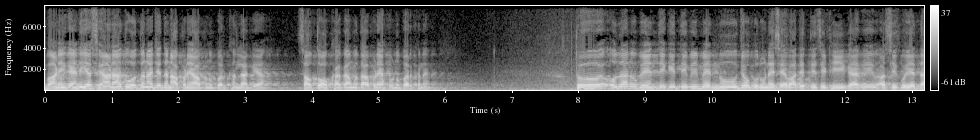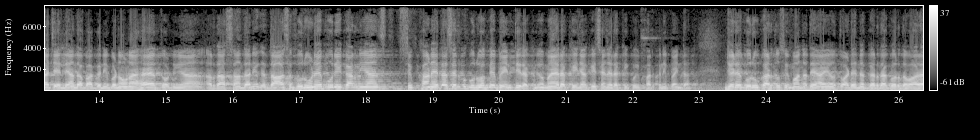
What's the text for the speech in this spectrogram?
ਬਾਣੀ ਕਹਿੰਦੀ ਆ, ਸਿਆਣਾ ਤੂੰ ਉਦੋਂ ਆ ਜਦੋਂ ਆਪਣੇ ਆਪ ਨੂੰ ਪਰਖਣ ਲੱਗ ਗਿਆ। ਸਭ ਤੋਂ ਔਖਾ ਕੰਮ ਤਾਂ ਆਪਣੇ ਆਪ ਨੂੰ ਪਰਖਣਾ ਹੈ। ਤੋ ਉਹਨਾਂ ਨੂੰ ਬੇਨਤੀ ਕੀਤੀ ਵੀ ਮੈਨੂੰ ਜੋ ਗੁਰੂ ਨੇ ਸੇਵਾ ਦਿੱਤੀ ਸੀ ਠੀਕ ਹੈ ਵੀ ਅਸੀਂ ਕੋਈ ਇਦਾਂ ਚੇਲਿਆਂ ਦਾ ਬੱਗ ਨਹੀਂ ਬਣਾਉਣਾ ਹੈ, ਤੁਹਾਡੀਆਂ ਅਰਦਾਸਾਂ ਦਾ ਨਹੀਂ, ਅਰਦਾਸ ਗੁਰੂ ਨੇ ਪੂਰੀ ਕਰਨੀ ਆ ਸਿੱਖਾਂ ਨੇ ਤਾਂ ਸਿਰਫ ਗੁਰੂ ਅੱਗੇ ਬੇਨਤੀ ਰੱਖਣੀ, ਉਹ ਮੈਂ ਰੱਖੀ ਜਾਂ ਕਿਸੇ ਨੇ ਰੱਖੀ ਕੋਈ ਫ਼ਰਕ ਨਹੀਂ ਪੈਂਦਾ। ਜਿਹੜੇ ਗੁਰੂ ਘਰ ਤੁਸੀਂ ਮੰਨਦੇ ਆਏ ਹੋ, ਤੁਹਾਡੇ ਨਗਰ ਦਾ ਗੁਰਦੁਆਰਾ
